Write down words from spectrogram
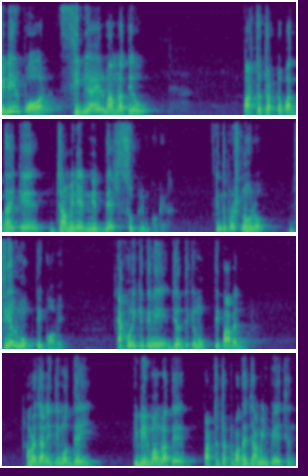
ইডির পর সিবিআইয়ের মামলাতেও পার্থ চট্টোপাধ্যায়কে জামিনের নির্দেশ সুপ্রিম কোর্টের। কিন্তু প্রশ্ন হলো, জেল মুক্তি কবে? এখনই কি তিনি জেল থেকে মুক্তি পাবেন? আমরা জানি ইতিমধ্যেই ইডির মামলাতে পার্থ চট্টোপাধ্যায় জামিন পেয়েছেন।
